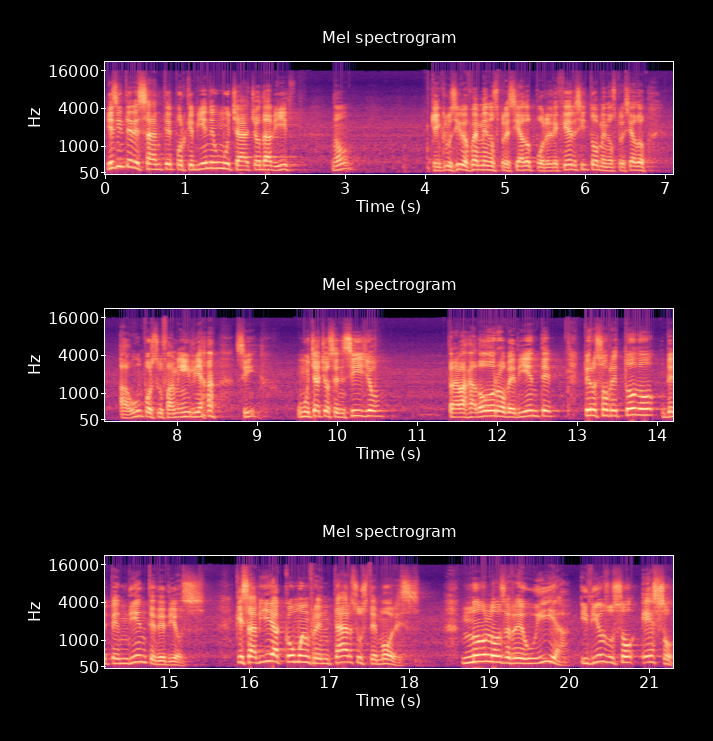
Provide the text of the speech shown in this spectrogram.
Y es interesante porque viene un muchacho, David, ¿no? que inclusive fue menospreciado por el ejército, menospreciado aún por su familia, ¿sí? Un muchacho sencillo, trabajador, obediente, pero sobre todo dependiente de Dios, que sabía cómo enfrentar sus temores. No los rehuía y Dios usó eso.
